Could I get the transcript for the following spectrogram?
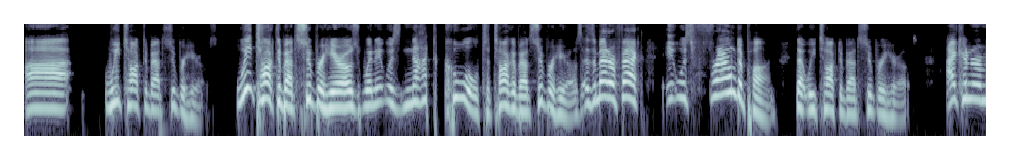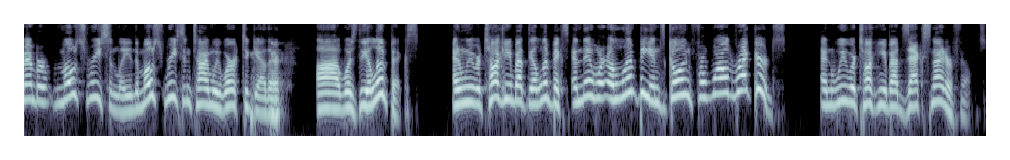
uh, we talked about superheroes. We talked about superheroes when it was not cool to talk about superheroes. As a matter of fact, it was frowned upon that we talked about superheroes. I can remember most recently, the most recent time we worked together uh, was the Olympics. And we were talking about the Olympics, and there were Olympians going for world records. And we were talking about Zack Snyder films.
